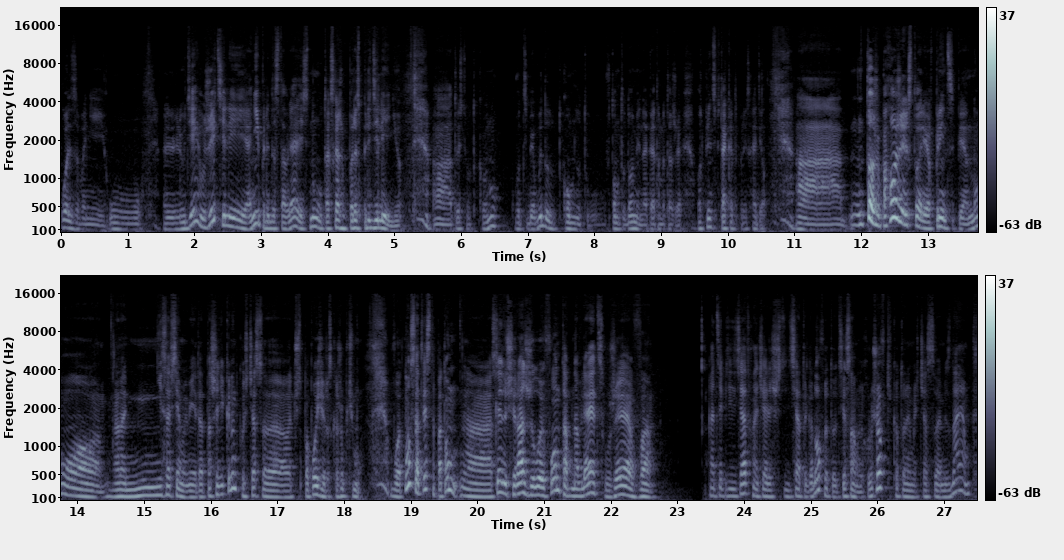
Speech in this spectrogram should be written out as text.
пользовании у людей, у жителей, они предоставлялись, ну, так скажем, по распределению. А, то есть, вот, ну, вот тебе выдадут комнату том-то доме на пятом этаже. Вот, в принципе, так это происходило. А, тоже похожая история, в принципе, но она не совсем имеет отношение к рынку. Сейчас а, чуть попозже расскажу, почему. Вот, ну, соответственно, потом в следующий раз жилой фонд обновляется уже в конце 50-х, начале 60-х годов, это те самые хрущевки, которые мы сейчас с вами знаем.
